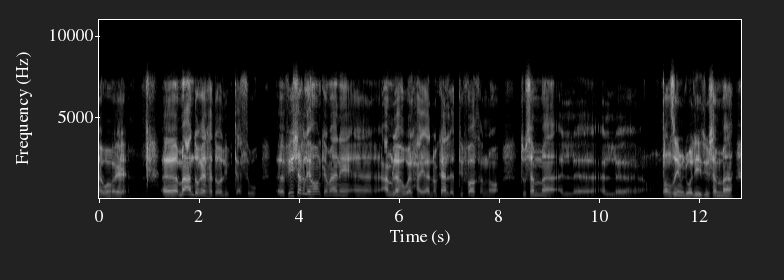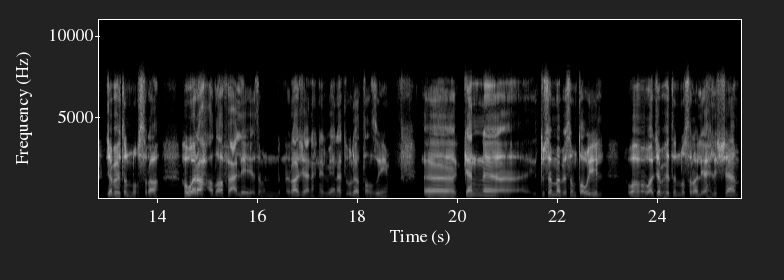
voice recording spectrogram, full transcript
هو ما عنده غير هدول يبتعثوه في شغلة هون كمان عمله هو الحقيقة إنه كان الاتفاق إنه تسمى التنظيم الوليد يسمى جبهة النصرة. هو راح أضاف عليه إذا بنراجع نحن البيانات الأولى للتنظيم كان تسمى باسم طويل وهو جبهة النصرة لأهل الشام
